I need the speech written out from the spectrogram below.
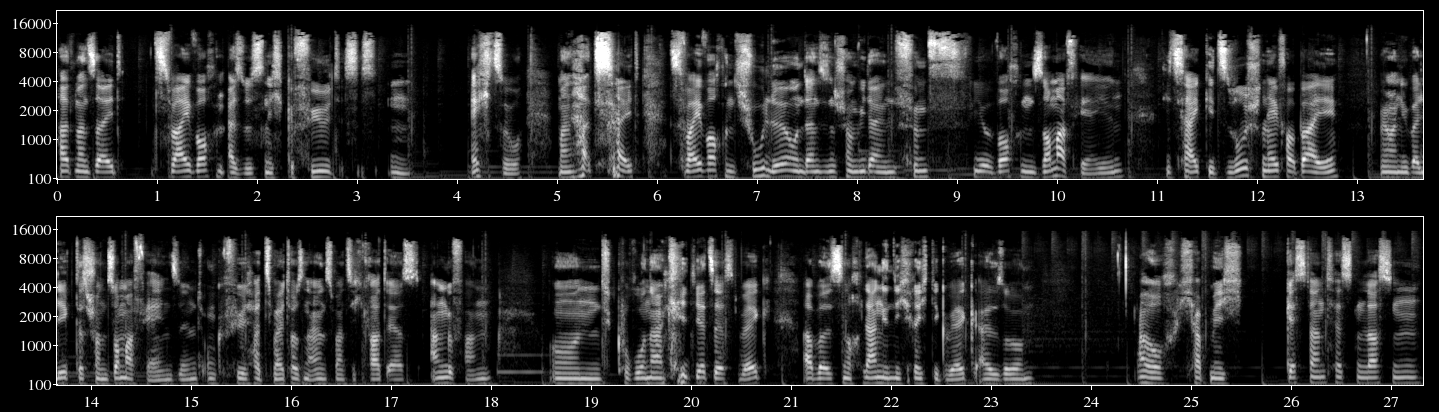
hat man seit zwei Wochen, also ist nicht gefühlt, es ist ein echt so. Man hat seit zwei Wochen Schule und dann sind schon wieder in fünf, vier Wochen Sommerferien. Die Zeit geht so schnell vorbei, wenn man überlegt, dass schon Sommerferien sind und gefühlt hat 2021 gerade erst angefangen. Und Corona geht jetzt erst weg, aber ist noch lange nicht richtig weg. Also auch ich habe mich gestern testen lassen.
